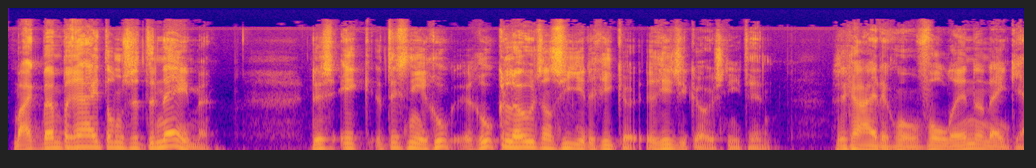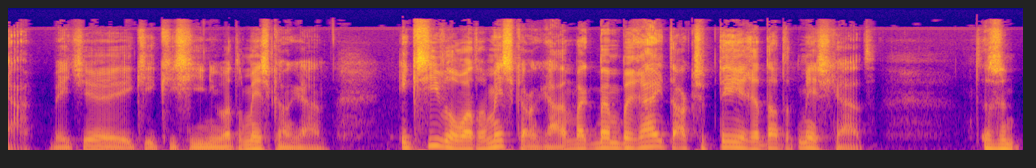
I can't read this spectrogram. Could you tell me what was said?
maar ik ben bereid om ze te nemen. Dus ik, het is niet roek, roekeloos, dan zie je de risico's niet in. Dus dan ga je er gewoon vol in. Dan denk je, ja, weet je, ik, ik zie niet wat er mis kan gaan. Ik zie wel wat er mis kan gaan, maar ik ben bereid te accepteren dat het misgaat. Dat is een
